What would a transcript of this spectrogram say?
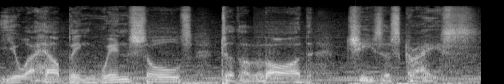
You are helping win souls to the Lord Jesus Christ.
